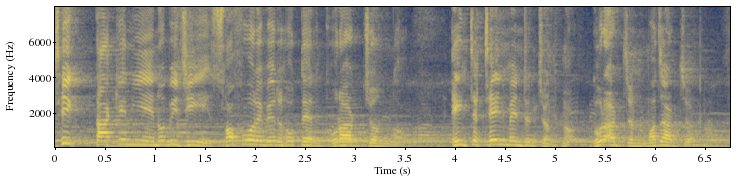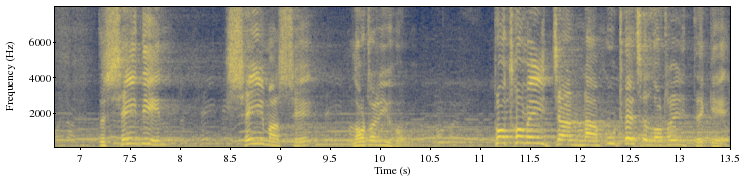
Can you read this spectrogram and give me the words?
ঠিক তাকে নিয়ে নবীজি সফরে বের হতেন ঘোরার জন্য এন্টারটেইনমেন্টের জন্য, ঘোরার জন্য, মজার জন্য। তো সেই দিন, সেই মাসে লটারি হল। প্রথমেই যার নাম উঠেছে লটারির থেকে,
